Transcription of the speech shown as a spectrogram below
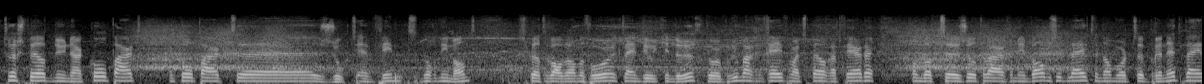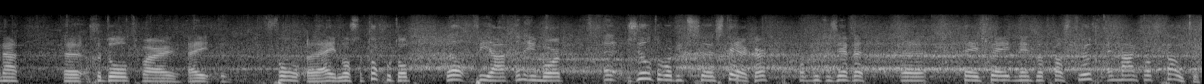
terugspeelt. Nu naar Kolpaard. En Kolpaard uh, zoekt en vindt nog niemand. Speelt de bal wel naar voren. Een klein duwtje in de rug door Bruma gegeven. Maar het spel gaat verder. Omdat Zultewagen in balbezit blijft. En dan wordt Brenet bijna gedold. Maar hij, hij lost er toch goed op. Wel via een inworp. Zulte wordt iets sterker. Wat moet je zeggen. PSV neemt dat gas terug en maakt wat foutjes.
